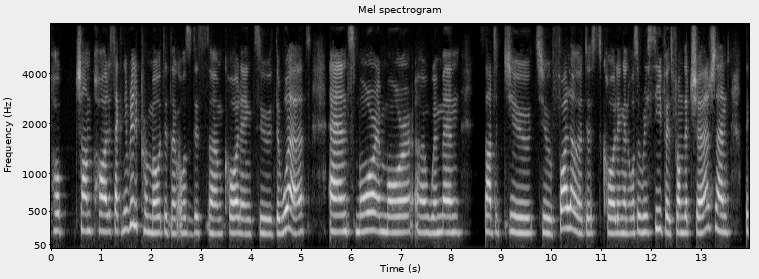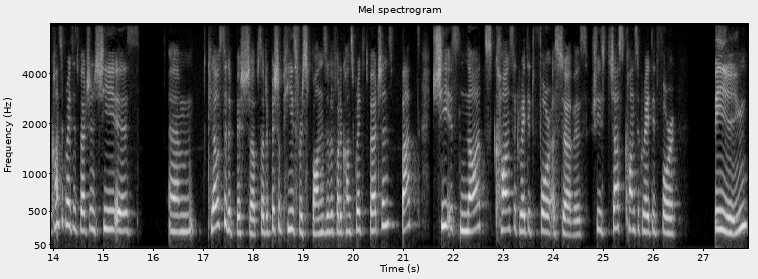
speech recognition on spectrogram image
Pope John Paul II, he really promoted also this um, calling to the world, and more and more uh, women started to to follow this calling and also receive it from the church. And the consecrated virgin, she is um, close to the bishop. So the bishop he is responsible for the consecrated virgins, but she is not consecrated for a service. She's just consecrated for being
